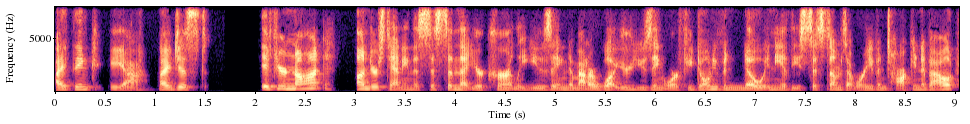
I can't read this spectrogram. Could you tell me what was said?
I think, yeah, I just, if you're not understanding the system that you're currently using, no matter what you're using, or if you don't even know any of these systems that we're even talking about,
